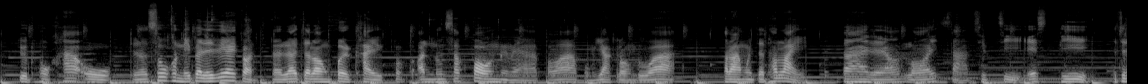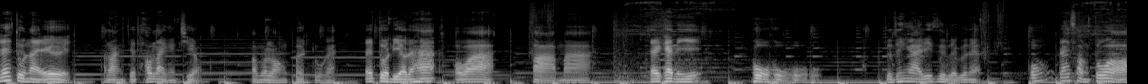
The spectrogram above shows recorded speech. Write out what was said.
2.65โอเดี๋ยวเราสู้คนนี้ไปเรื่อยๆก่อนเดี๋ยวเราจะลองเปิดไข่อันนู้นสักฟองหนึ่งนะครับเพราะว่าผมอยากลองดูว่าพลังมันจะเท่าไหร่ได้แล้ว 134 SP เราจะได้ตัวไหนเอ่ย พลังจะเท่าไหร่กันเชียว เรามาลองเปิดดูกัน ได้ตัวเดียวนะฮะ เพราะว่าฟาร์มาได้แค่นี้โอ้โหตัวที่ง่ายที่สุดเลยปะเนี่ย โอ้ได้ 2 ตัวเหรอ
